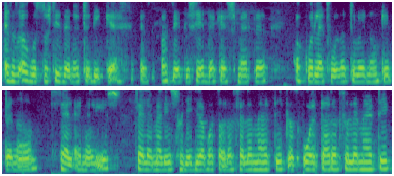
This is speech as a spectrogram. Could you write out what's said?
Ez az augusztus 15-e, ez azért is érdekes, mert akkor lett volna tulajdonképpen a felemelés. Felemelés, hogy egy ravatalra felemelték, az oltára felemelték.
